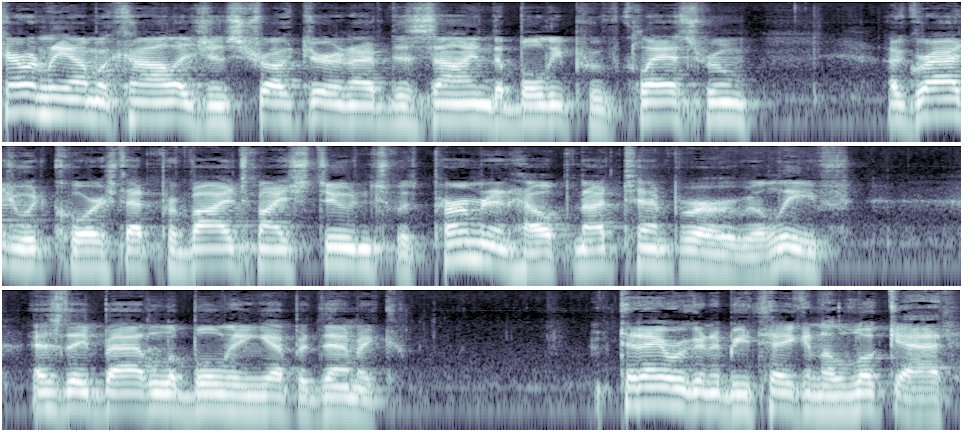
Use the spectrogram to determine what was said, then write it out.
Currently, I'm a college instructor and I've designed the Bully Proof Classroom, a graduate course that provides my students with permanent help, not temporary relief, as they battle a bullying epidemic. Today, we're going to be taking a look at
